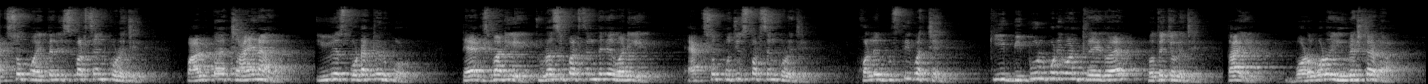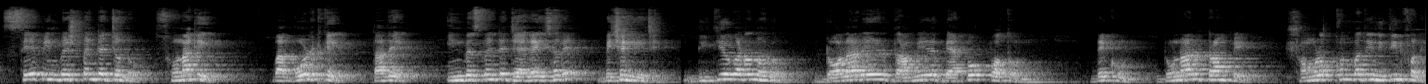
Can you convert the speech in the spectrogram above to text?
একশো পঁয়তাল্লিশ পার্সেন্ট করেছে। পাল্টা চায়না ইউএস প্রোডাক্টের উপর ট্যাক্স বাড়িয়ে, চুরাশি পার্সেন্ট থেকে বাড়িয়ে একশো পঁচিশ পার্সেন্ট করেছে। ফলে বুঝতেই পারছেন কি বিপুল পরিমাণ ট্রেড ওয়ার হতে চলেছে। তাই বড় বড় ইনভেস্টাররা সেফ ইনভেস্টমেন্টের জন্য সোনাকেই বা গোল্ডকেই তাদের ইনভেস্টমেন্টের জায়গা হিসাবে বেছে নিয়েছে। দ্বিতীয় কারণ হলো ডলারের দামের ব্যাপক পতন। দেখুন ডোনাল্ড ট্রাম্পের সংরক্ষণবাদী নীতির ফলে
